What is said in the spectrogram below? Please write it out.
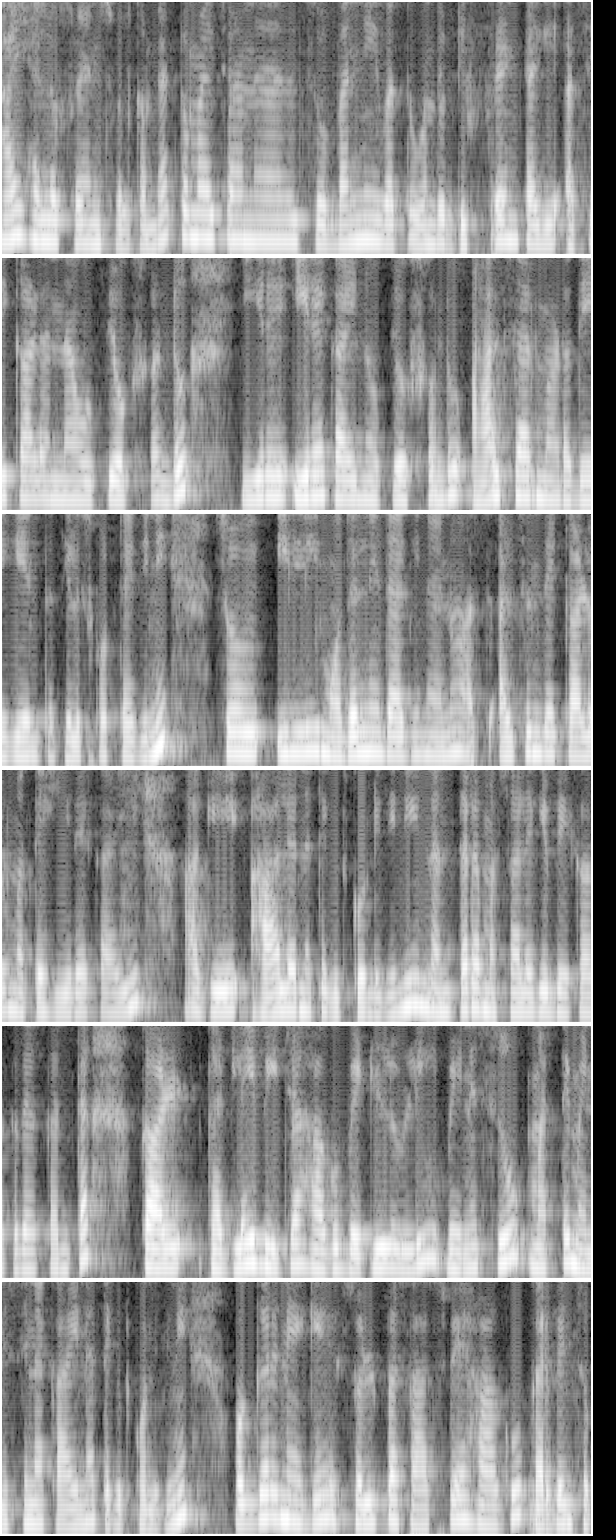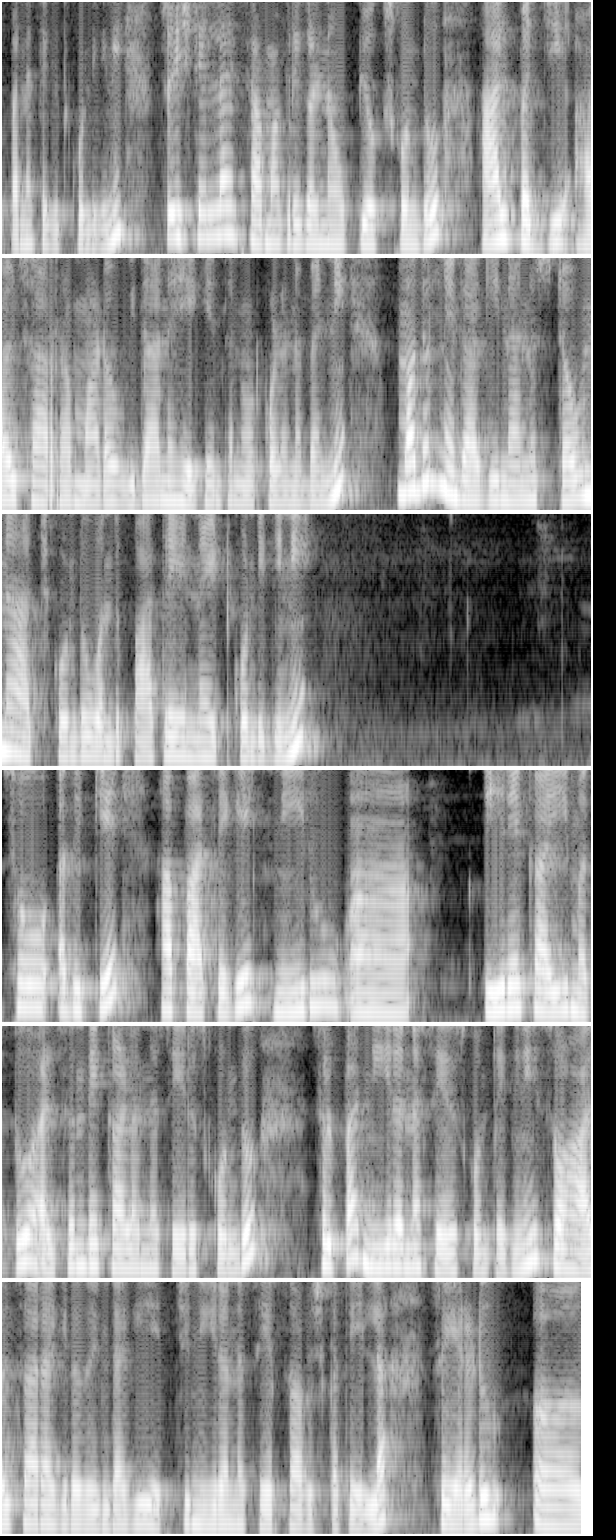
Hi hello friends welcome back to my channel so ಬನ್ನಿ ಇವತ್ತು ಒಂದು ಡಿಫ್ರೆಂಟಾಗಿ ಹಸಿ ಕಾಳನ್ನು ಉಪಯೋಗಿಸ್ಕೊಂಡು ಹೀರೆ, ಹೀರೆಕಾಯಿನ ಉಪಯೋಗಿಸ್ಕೊಂಡು ಹಾಲು ಸಾರು ಮಾಡೋದು ಹೇಗೆ ಅಂತ ತಿಳಿಸ್ಕೊಡ್ತಾ ಇದ್ದೀನಿ. ಸೊ ಇಲ್ಲಿ ಮೊದಲನೇದಾಗಿ ನಾನು ಹಸ್ ಅಲಸಂದೆ ಕಾಳು ಮತ್ತು ಹೀರೆಕಾಯಿ ಹಾಗೆ ಹಾಲನ್ನು ತೆಗೆದುಕೊಂಡಿದ್ದೀನಿ. ನಂತರ ಮಸಾಲೆಗೆ ಬೇಕಾಗತಕ್ಕಂಥ ಕಾಳು ಕಡಲೆ ಬೀಜ ಹಾಗೂ ಬೆಳ್ಳುಳ್ಳಿ, ಮೆಣಸು ಮತ್ತು ಮೆಣಸಿನಕಾಯಿನ ತೆಗೆದುಕೊಂಡಿದ್ದೀನಿ. ಒಗ್ಗರಣೆಗೆ ಸ್ವಲ್ಪ ಸಾಸಿವೆ ಹಾಗೂ ಕರ್ಬೇವಿನ ಸೊಪ್ಪನ್ನು ತೆಗೆದುಕೊಂಡಿದ್ದೀನಿ. ಸೊ ಇಷ್ಟೆಲ್ಲ ಸಾಮಗ್ರಿಗಳನ್ನ ಉಪಯೋಗಿಸ್ಕೊಂಡು ಹಾಲು ಪಜ್ಜಿ, ಹಾಲು ಸಾರ ಮಾಡೋ ವಿಧಾನ ಹೇಗೆ ಅಂತ ನೋಡ್ಕೊಳ್ಳೋಣ. ಬನ್ನಿ. ಮೊದಲನೇದಾಗಿ ನಾನು ಸ್ಟವ್ನ ಹಚ್ಕೊಂಡು ಒಂದು ಪಾತ್ರೆಯನ್ನು ಇಟ್ಕೊಂಡಿದ್ದೀನಿ. ಸೊ, ಅದಕ್ಕೆ ಆ ಪಾತ್ರೆಗೆ ನೀರು ಹೀರೆಕಾಯಿ ಮತ್ತು ಅಲಸಂದೆ ಕಾಳನ್ನು ಸೇರಿಸ್ಕೊಂಡು ಸ್ವಲ್ಪ ನೀರನ್ನು ಸೇರಿಸ್ಕೊತಾ ಇದ್ದೀನಿ. ಸೊ, ಹಾಲು ಸಾರಾಗಿರೋದ್ರಿಂದಾಗಿ ಹೆಚ್ಚು ನೀರನ್ನು ಸೇರಿಸೋ ಅವಶ್ಯಕತೆ ಇಲ್ಲ. ಸೊ, ಎರಡು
